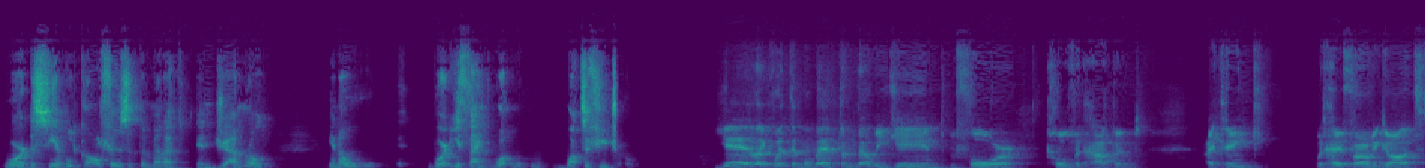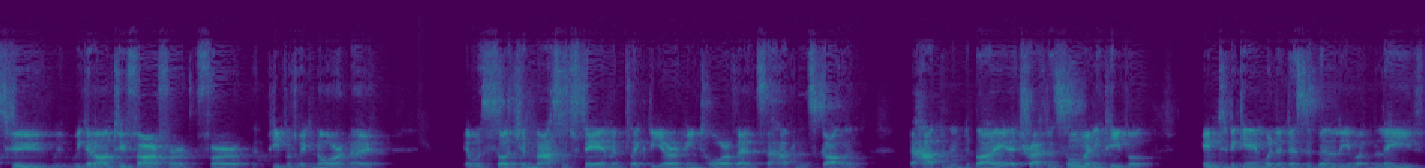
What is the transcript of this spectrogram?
where disabled golf is at the minute in general, you know, where do you think what what's the future? Yeah, like with the momentum that we gained before COVID happened, I think with how far we got, it's too we, we got on too far for for people to ignore it now. It was such a massive statement, like the European Tour events that happened in Scotland, that happened in Dubai, attracted so many people into the game with a disability, wouldn't believe.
